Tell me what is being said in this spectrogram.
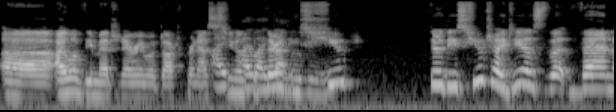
uh, I love the Imaginarium of Dr. Parnassus. I- you know, I but like there are these movie. huge there are these huge ideas that then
